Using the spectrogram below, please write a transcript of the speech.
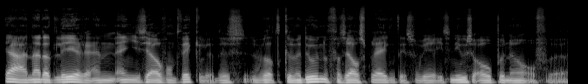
ja, naar dat leren en, en jezelf ontwikkelen. Dus wat kunnen we doen? Vanzelfsprekend is er weer iets nieuws openen of, eh,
